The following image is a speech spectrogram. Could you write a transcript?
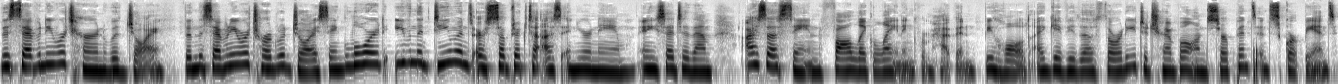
The seventy returned with joy. Then the seventy returned with joy, saying, Lord, even the demons are subject to us in your name. And he said to them, I saw Satan fall like lightning from heaven. Behold, I give you the authority to trample on serpents and scorpions,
